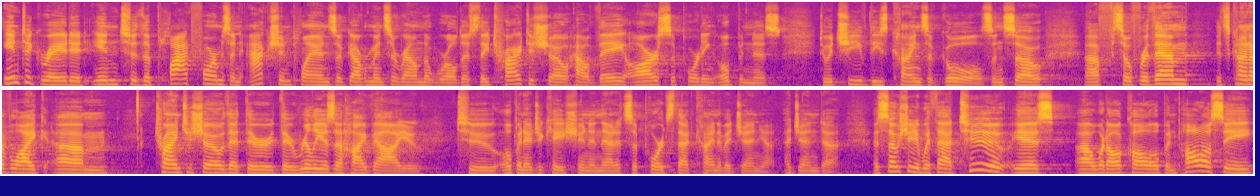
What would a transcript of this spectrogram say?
integrated into the platforms and action plans of governments around the world as they try to show how they are supporting openness to achieve these kinds of goals. And so, uh, so for them, it's kind of like um, trying to show that there, there really is a high value to open education and that it supports that kind of agenda. agenda. Associated with that, too, is uh, what I'll call open policy,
